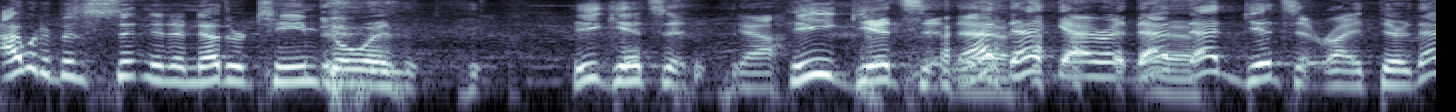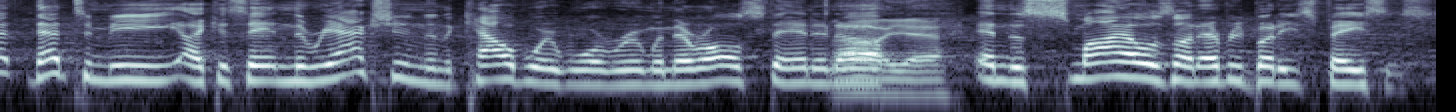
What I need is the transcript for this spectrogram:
I I would have been sitting in another team going, "He gets it. Yeah. he gets it. That Yeah. that guy right that Yeah. that gets it right there. That that to me, like I say, and the reaction in the Cowboy war room when they were all standing Oh, up, yeah. and the smiles on everybody's faces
